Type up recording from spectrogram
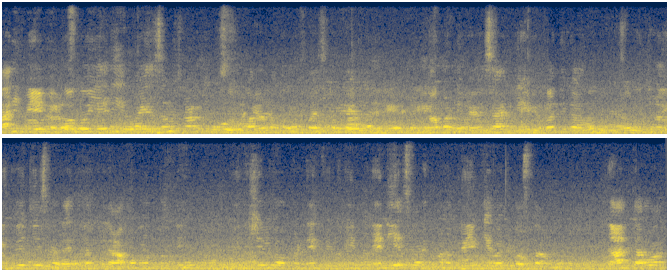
కానీ మేము ఇవ్వబోయేది ఇరవై ఐదు సంవత్సరాలకు మూడు రూపాయలు కాబట్టి వ్యవసాయానికి ఏమి ఇబ్బంది కాదు. ఇందులో ఇన్వెస్ట్ చేసిన రైతులకు లాభం ఉంటుంది. ఒక టెన్ ఫిఫ్టీన్ టెన్ ఇయర్స్ వరకు మనం వస్తాము. దాని తర్వాత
